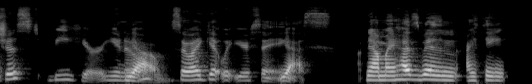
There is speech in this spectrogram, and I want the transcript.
just be here, you know. Yeah. So I get what you're saying. Yes. Now, my husband, I think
